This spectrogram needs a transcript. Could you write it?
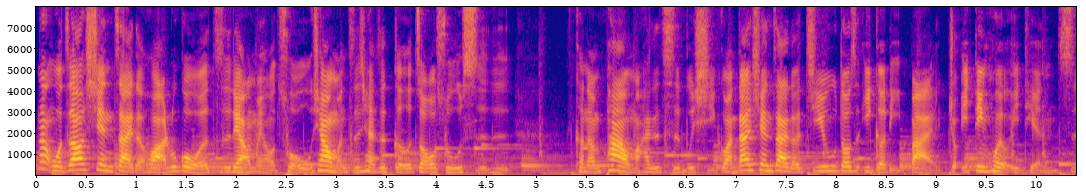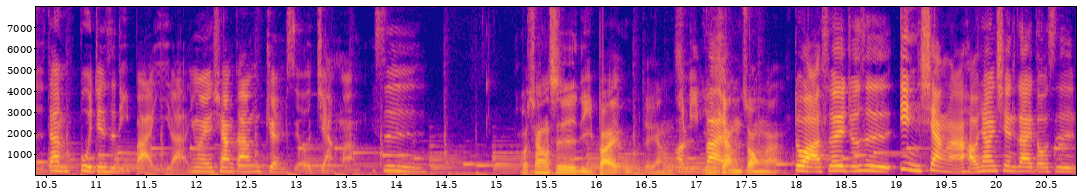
那我知道现在的话，如果我的资料没有错误，像我们之前是隔周蔬食日，可能怕我们还是吃不习惯，但现在的几乎都是一个礼拜就一定会有一天是，但不一定是礼拜一啦，因为像刚刚 James 有讲嘛，是。好像是礼拜五的样子，哦，礼拜印象中啊，对啊，所以就是印象啊，好像现在都是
